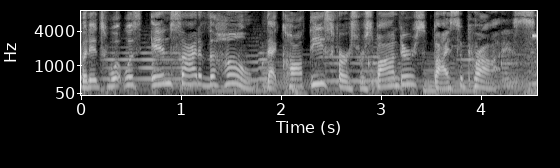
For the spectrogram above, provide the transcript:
But it's what was inside of the home that caught these first responders by surprise.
